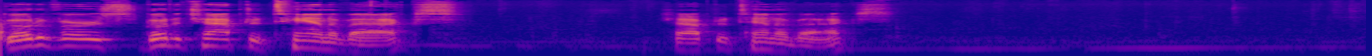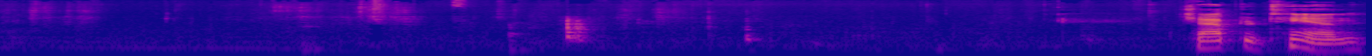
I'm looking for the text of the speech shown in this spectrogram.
Go to verse go to chapter 10 of Acts. Chapter 10 of Acts. chapter 10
